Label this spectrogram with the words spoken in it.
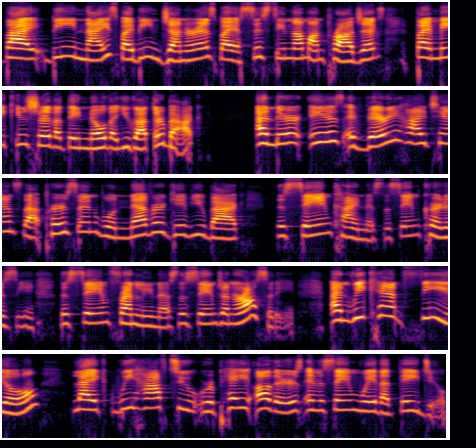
by being nice by being generous by assisting them on projects by making sure that they know that you got their back and there is a very high chance that person will never give you back the same kindness, the same courtesy, the same friendliness, the same generosity. And we can't feel like we have to repay others in the same way that they do.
